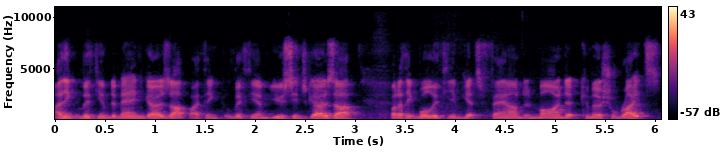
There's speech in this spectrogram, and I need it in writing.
I think lithium demand goes up. I think lithium usage goes up. But I think more lithium gets found and mined at commercial rates.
